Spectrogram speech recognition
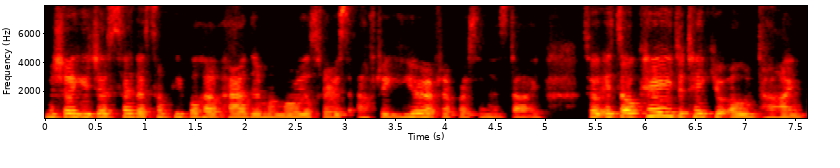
Michelle, you just said that some people have had their memorial service after a year after a person has died. So it's okay to take your own time.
